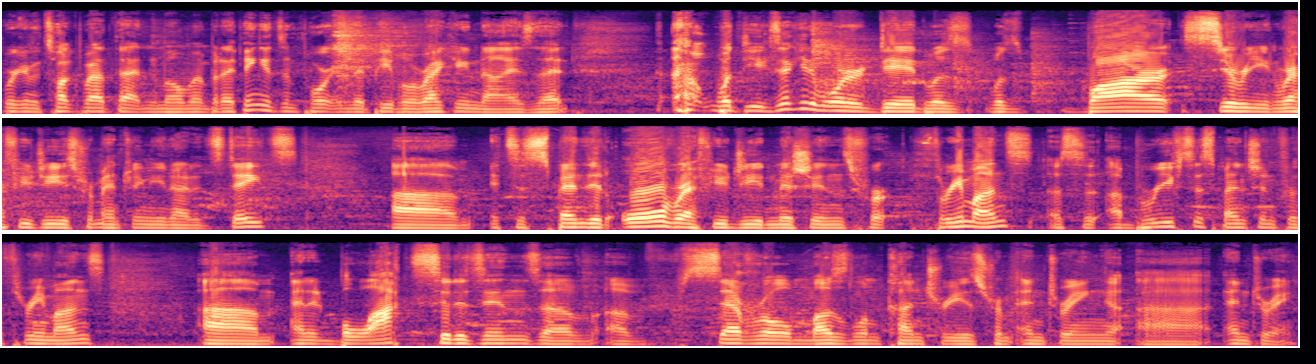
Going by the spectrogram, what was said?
We're going to talk about that in a moment, but I think it's important that people recognize that what the executive order did was was bar Syrian refugees from entering the United States. Um, it suspended all refugee admissions for three months, a, su- a brief suspension for three months, um, and it blocked citizens of, of several Muslim countries from entering. Uh, entering.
